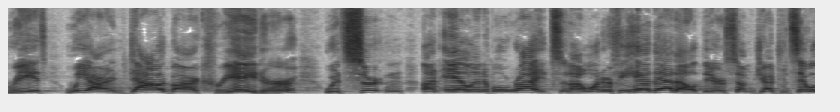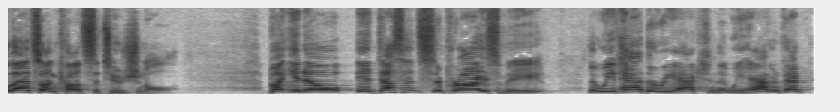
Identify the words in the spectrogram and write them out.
reads, We are endowed by our Creator with certain unalienable rights. And I wonder if he had that out there, some judge would say, Well, that's unconstitutional. But you know, it doesn't surprise me that we've had the reaction that we have. In fact,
